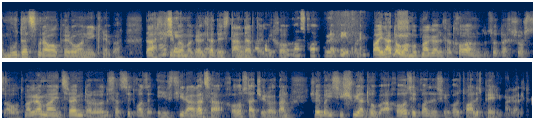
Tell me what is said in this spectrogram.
მოდაც მრავალფეროვანი იქნება და არ იქნება მაგალითად ეს სტანდარტები, ხო? განსხვავებულები იყვნენ. აი, რატო ვამბობ მაგალითად, ხო? ანუ ცოტა შორს სწავლობთ, მაგრამ მაინც რა, იმიტომ რომ ოდესაც სიტყვაზე ერთი რაღაცა, ხო, საჭიროება, ანუ შეიძლება ის იშვიათობაა, ხო? სიტყვაზე შეიძლება თვალის ფერი მაგალითად.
